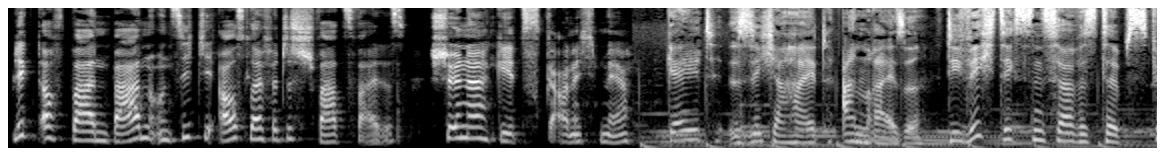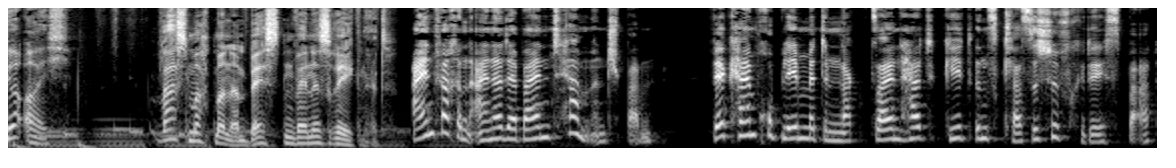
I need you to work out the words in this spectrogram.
blickt auf Baden-Baden und sieht die Ausläufe des Schwarzwaldes. Schöner geht's gar nicht mehr. Geld, Sicherheit, Anreise. Die wichtigsten Service-Tipps für euch. Was macht man am besten, wenn es regnet? Einfach in einer der beiden Thermen entspannen. Wer kein Problem mit dem Nacktsein hat, geht ins klassische Friedrichsbad.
